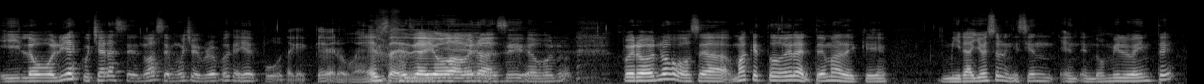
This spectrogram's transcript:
Y lo volví a escuchar hace, no hace mucho, mi primer podcast, y dije, puta, qué, qué vergüenza, decía yo más o menos así, digamos, ¿no? Pero no, o sea, más que todo era el tema de que, mira, yo eso lo inicié en, en, en 2020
